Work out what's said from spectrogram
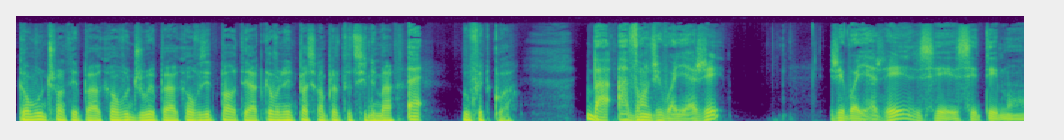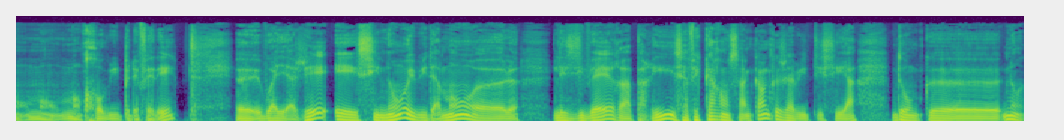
quand vous ne chantez pas, quand vous ne jouez pas, quand vous n'êtes pas au théâtre, quand vous n'êtes pas sur un plateau de cinéma, vous faites quoi? Bah, avant, j'ai voyagé. J'ai voyagé, c'était mon, mon, mon hobby préféré, euh, voyager. Et sinon, évidemment, euh, les hivers à Paris, ça fait 45 ans que j'habite ici. hein. Donc, euh, non,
